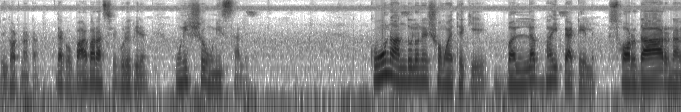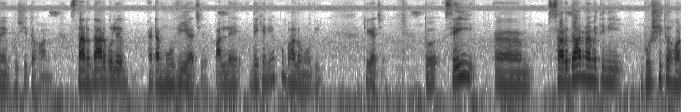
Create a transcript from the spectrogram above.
এই ঘটনাটা? দেখো, বারবার আসছে ঘুরে ফিরে। উনিশশো উনিশ সালে। কোন আন্দোলনের সময় থেকে বল্লভভাই প্যাটেল সর্দার নামে ভূষিত হন? সর্দার বলে একটা মুভি আছে, পারলে দেখে নিও, খুব ভালো মুভি ঠিক আছে? তো সেই সর্দার নামে তিনি ভূষিত হন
